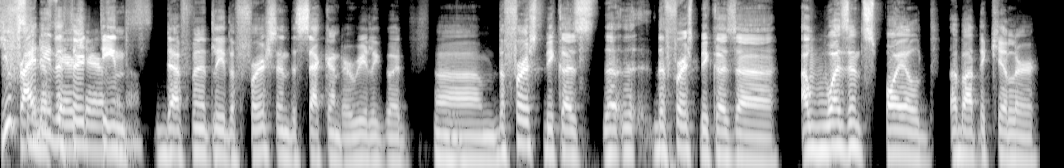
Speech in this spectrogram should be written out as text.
you've Friday seen the a fair share of them, Thirteenth, definitely the first and the second are really good. Mm-hmm. Um, the first because the, the the first because uh I wasn't spoiled about the killer.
